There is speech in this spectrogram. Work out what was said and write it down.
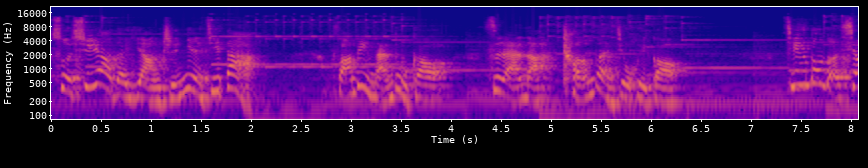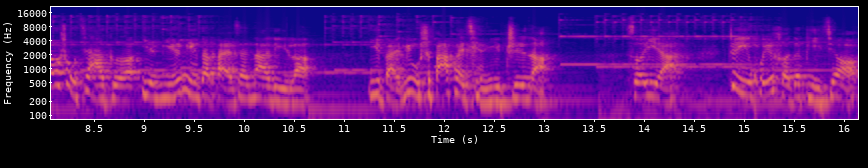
所需要的养殖面积大，防病难度高，自然呢成本就会高。京东的销售价格也明明的摆在那里了，一百六十八块钱一只呢，所以啊。这一回合的比较，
